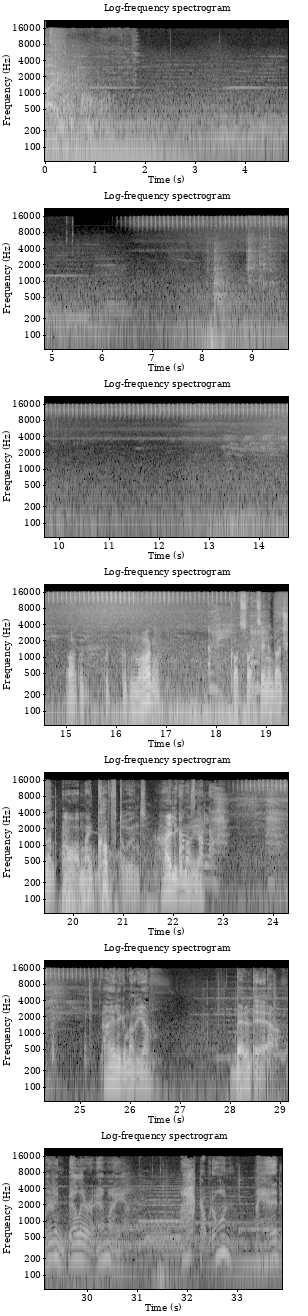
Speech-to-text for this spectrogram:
Oh, gut, gut, guten Morgen. Kurz vor 10 in Deutschland. Oh, mein Kopf dröhnt. Heilige Maria. Heilige Maria. Bel Air. Where in Bel Air am I? Ah, cabrón. My head.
